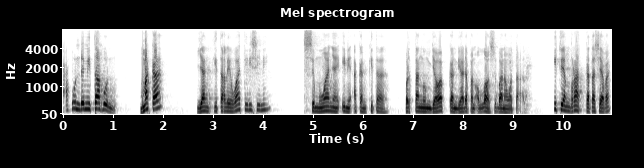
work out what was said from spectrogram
tahun demi tahun, maka yang kita lewati di sini, semuanya ini akan kita pertanggungjawabkan di hadapan Allah Subhanahu wa taala. Itu yang berat kata siapa?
